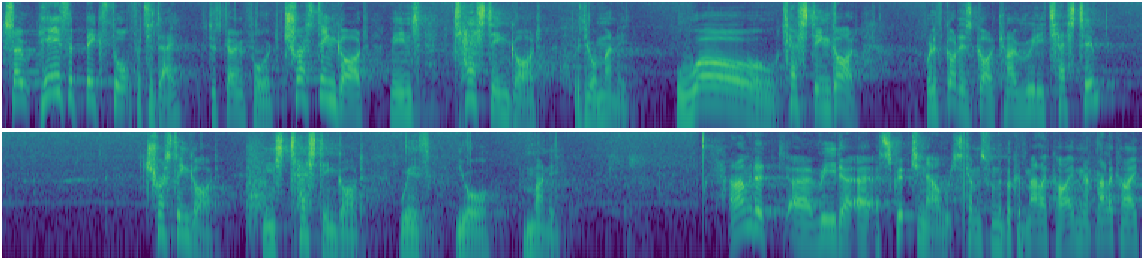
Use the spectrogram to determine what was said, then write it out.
So, here's the big thought for today, just going forward. Trusting God means testing God with your money. Whoa, testing God. Well, if God is God, can I really test Him? Trusting God means testing God with your money. And I'm going to uh, read a, a, scripture now, which comes from the book of Malachi. Malachi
